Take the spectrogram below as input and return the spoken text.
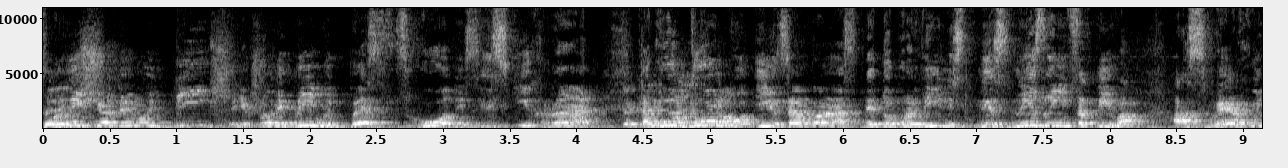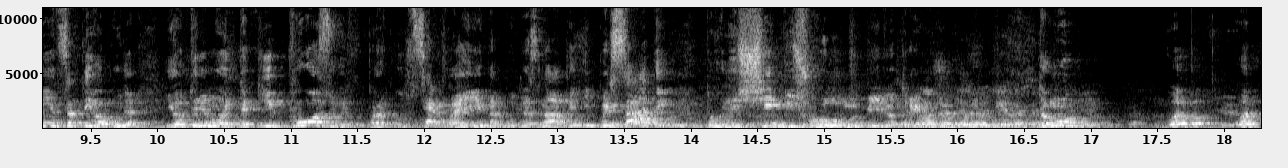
Вони ще отримують більше, якщо вони приймуть без згоди сільських рад таку думку, і за вас не добровільність, не знизу ініціатива, а зверху ініціатива буде. І отримують такі позови, про яку вся країна буде знати і писати, то вони ще більшу головну біль отримують. Тому, от, от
